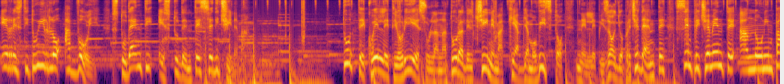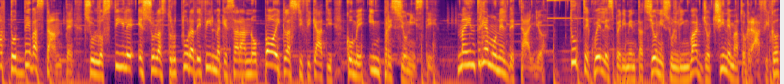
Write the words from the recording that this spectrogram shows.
e restituirlo a voi, studenti e studentesse di cinema. Tutte quelle teorie sulla natura del cinema che abbiamo visto nell'episodio precedente semplicemente hanno un impatto devastante sullo stile e sulla struttura dei film che saranno poi classificati come impressionisti. Ma entriamo nel dettaglio. Tutte quelle sperimentazioni sul linguaggio cinematografico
